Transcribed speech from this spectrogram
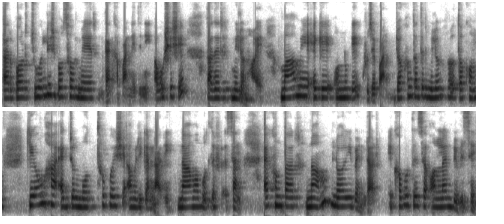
তারপর চুয়াল্লিশ বছর মেয়ের দেখা পাননি তিনি। অবশেষে তাদের মিলন হয়। মা মেয়ে একে অন্যকে খুঁজে পান। যখন তাদের মিলন হলো তখন কিয়ং হা একজন মধ্যবয়সী আমেরিকান নারী। নামও বদলে ফেলেছেন। এখন তার নাম লরি বেন্ডার। এ খবর দিয়েছে অনলাইন বিবিসি।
